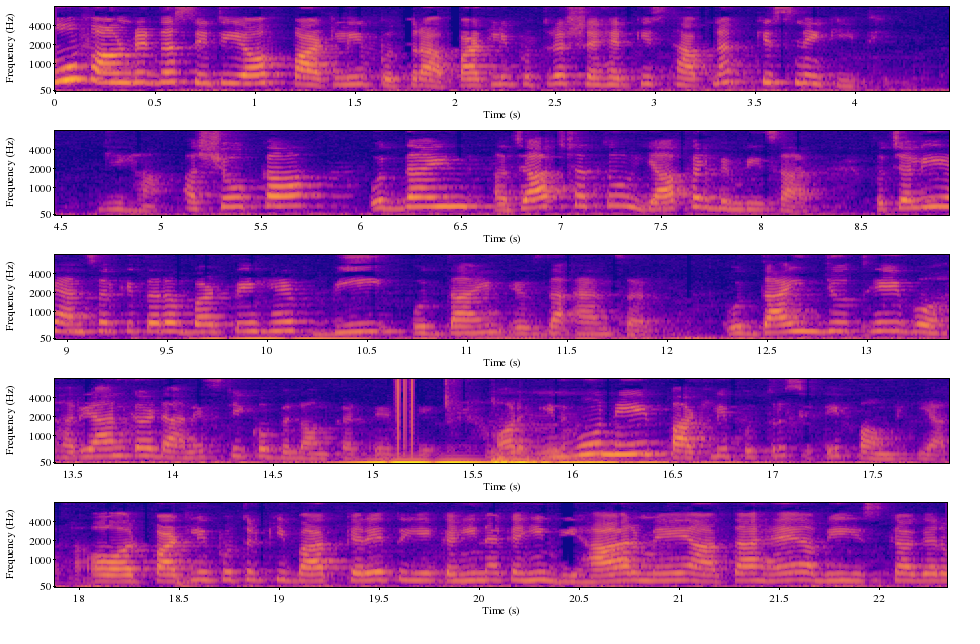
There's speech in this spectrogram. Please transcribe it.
who founded the city of Pataliputra Pataliputra शहर की स्थापना किसने की थी? जी हाँ अशोका उद्दयन अजात शत्रु या फिर बिंबिसार। तो चलिए आंसर की तरफ़ बढ़ते हैं। B Udayin is the answer Udayin जो थे वो हरियाणा डायनेस्टी को बिलोंग करते थे और इन्होंने पाटलिपुत्र सिटी फाउंड किया था। और पाटलिपुत्र की बात करें तो ये कहीं ना कहीं बिहार में आता है। अभी इसका अगर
